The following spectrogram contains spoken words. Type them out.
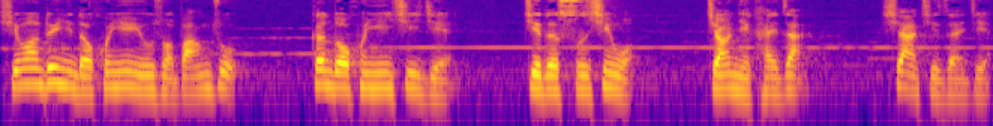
希望对你的婚姻有所帮助。更多婚姻细节，记得私信我，教你开战。下期再见。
